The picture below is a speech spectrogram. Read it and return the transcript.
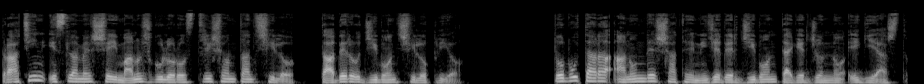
প্রাচীন ইসলামের সেই মানুষগুলোরও স্ত্রী সন্তান ছিল, তাদেরও জীবন ছিল প্রিয়। তবু তারা আনন্দের সাথে নিজেদের জীবন ত্যাগের জন্য এগিয়ে আসত।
